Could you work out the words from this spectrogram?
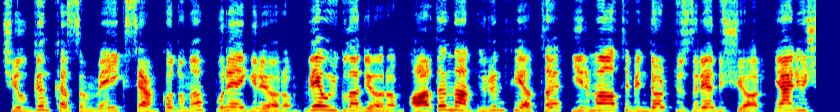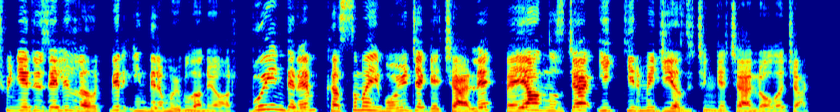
çılgın Kasım VXM kodunu buraya giriyorum ve uygula diyorum. Ardından ürün fiyatı 26.400 liraya düşüyor. Yani 3750 liralık bir indirim uygulanıyor. Bu indirim Kasım ayı boyunca geçerli ve yalnızca ilk 20 cihaz için geçerli olacak.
